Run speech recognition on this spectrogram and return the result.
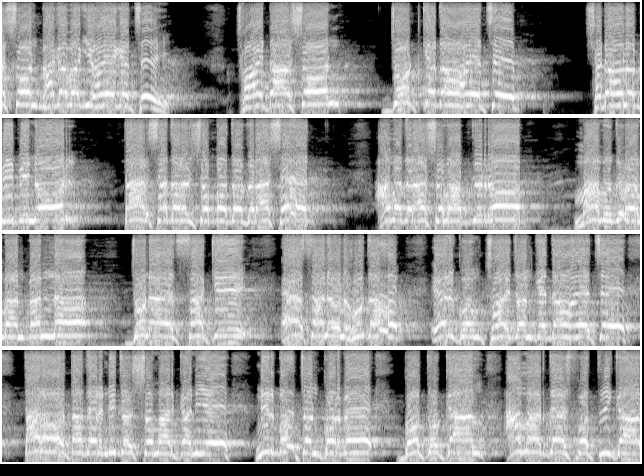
আসন ভাগাভাগি হয়ে গেছে। ছয়টা আসন জোটকে দেওয়া হয়েছে। সেটা হলো বিপিনুর, তার সাধারণ সম্পাদক রাশেদ, আমাদের আসম আব্দুর রব, মাহমুদুর রহমান বান্না, জোনায়েদ সাকি এহসানুল হুদা, এরকম ছয় জনকে দেওয়া হয়েছে, তারাও তাদের নিজস্ব মার্কা নিয়ে নির্বাচন করবে। গতকাল আমার দেশ পত্রিকার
